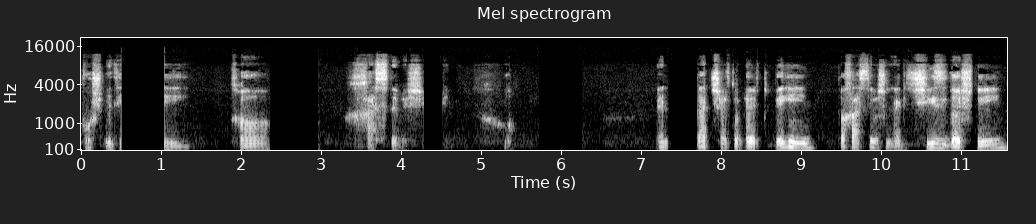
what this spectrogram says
فوش بدیم تا خسته بشیم. اینقدر چرت و پرت بگیم تا خسته بشین اگه چیزی داشتین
